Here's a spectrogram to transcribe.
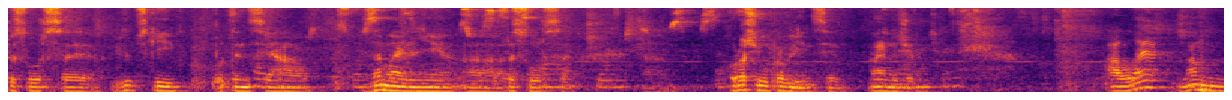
ресурси, людський потенціал, земельні е, ресурси, е, хороші управлінці, менеджери. Але нам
